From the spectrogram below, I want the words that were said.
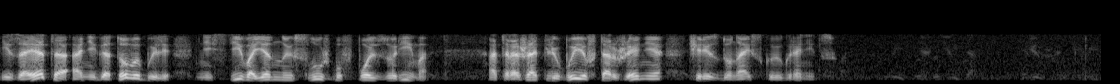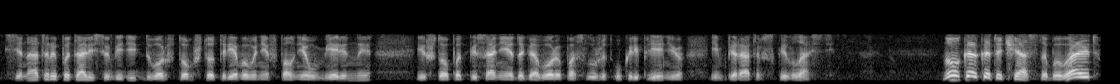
И за это они готовы были нести военную службу в пользу Рима, отражать любые вторжения через Дунайскую границу. Сенаторы пытались убедить двор в том, что требования вполне умеренные и что подписание договора послужит укреплению императорской власти. Но, как это часто бывает,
